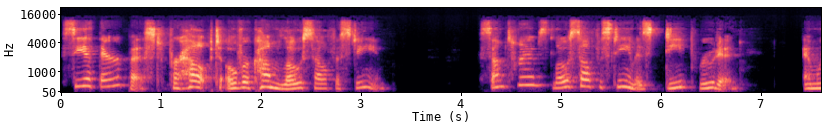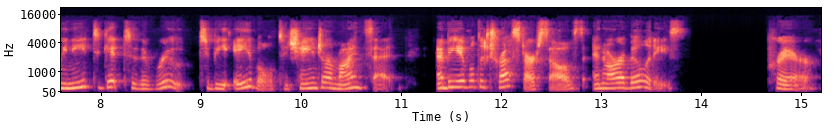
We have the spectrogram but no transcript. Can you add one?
See a therapist for help to overcome low self esteem. Sometimes low self esteem is deep rooted, and we need to get to the root to be able to change our mindset and be able to trust ourselves and our abilities. Prayer.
